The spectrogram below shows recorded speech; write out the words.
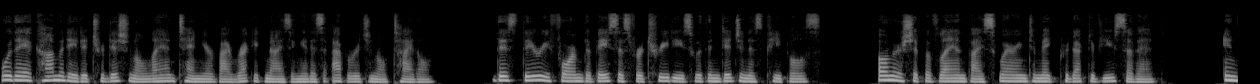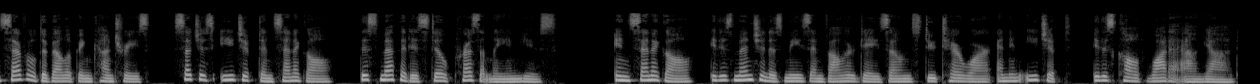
or they accommodated traditional land tenure by recognizing it as Aboriginal title. This theory formed the basis for treaties with indigenous peoples. Ownership of land by swearing to make productive use of it. In several developing countries, such as Egypt and Senegal, this method is still presently in use. In Senegal, it is mentioned as mise en valeur des zones du terroir, and in Egypt, it is called Wada al Yad.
